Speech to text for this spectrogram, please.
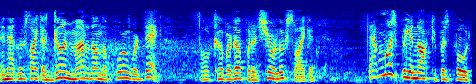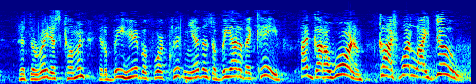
And that looks like a gun mounted on the forward deck. It's all covered up, but it sure looks like it. That must be an octopus boat. And if the rate is coming, it'll be here before Clinton and the others will be out of the cave. I've got to warn them. Gosh, what'll I do?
